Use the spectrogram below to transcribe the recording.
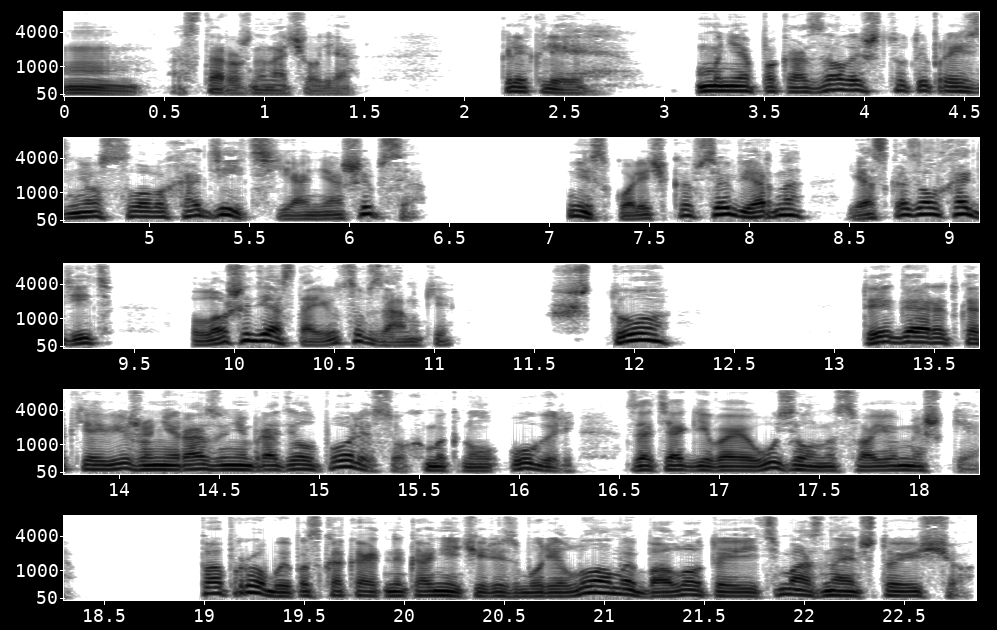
«М-м», осторожно начал я. «Кликли, мне показалось, что ты произнес слово «ходить», я не ошибся?» «Нисколечко, все верно, я сказал «ходить». Лошади остаются в замке». «Что?» «Ты, Гаррет, как я вижу, ни разу не бродил по лесу», — хмыкнул Угорь, затягивая узел на своем мешке. «Попробуй поскакать на коне через буреломы, болото и тьма знает, что еще.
